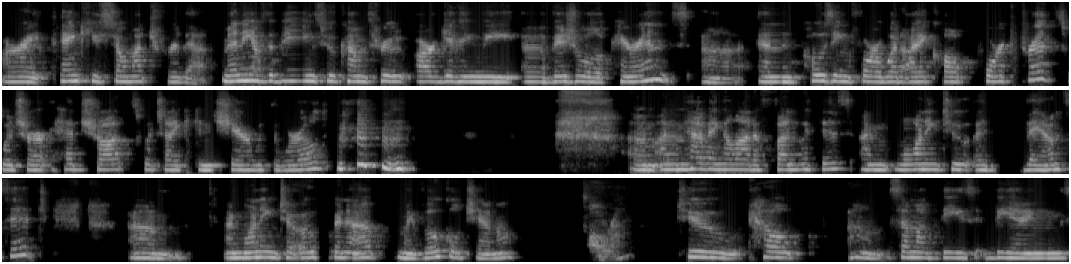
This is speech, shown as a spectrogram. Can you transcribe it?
All right. Thank you so much for that. Many of the beings who come through are giving me a visual appearance uh, and posing for what I call portraits, which are headshots, which I can share with the world. um, I'm having a lot of fun with this. I'm wanting to advance it. Um, I'm wanting to open up my vocal channel All right. to help um, some of these beings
